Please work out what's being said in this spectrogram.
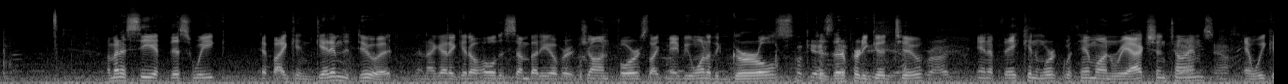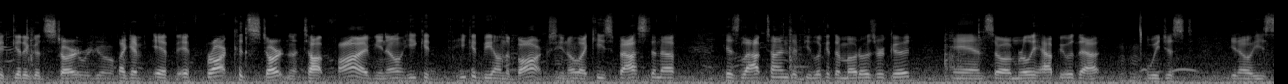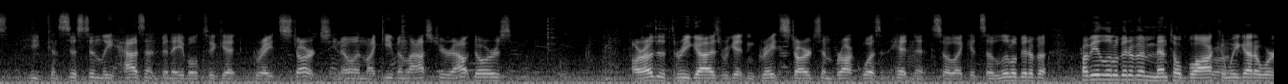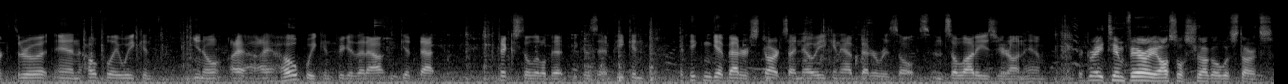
I'm gonna see if this week if I can get him to do it, and I got to get a hold of somebody over at John Force, like maybe one of the girls, because Okay. they're pretty good Yeah, too. right. And if they can work with him on reaction times, yeah. and we could get a good start. Go. Like if, if if Broc could start in the top five, you know, he could he could be on the box. You know, mm-hmm. like he's fast enough. His lap times, if you look at the motos, are good, and so I'm really happy with that. Mm-hmm. We just, you know, he's he consistently hasn't been able to get great starts. You know, and like even last year outdoors, our other three guys were getting great starts and Broc wasn't hitting it. So like it's a little bit of a probably a little bit of a mental block and we got to work through it and hopefully we can, you know, I, I hope we can figure that out and get that fixed a little bit because if he can if he can get better starts, I know he can have better results and it's a lot easier on him. The great Tim Ferry also struggled with starts.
